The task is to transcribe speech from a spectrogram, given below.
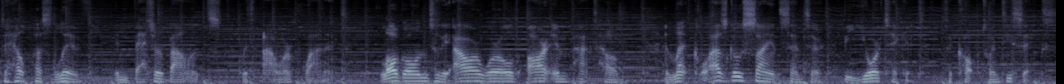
to help us live in better balance with our planet. Log on to the Our World, Our Impact Hub and let Glasgow Science Centre be your ticket to COP26.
